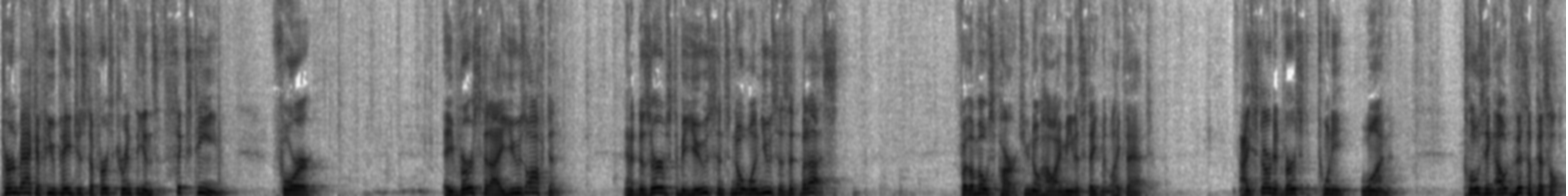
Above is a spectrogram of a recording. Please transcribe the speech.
Turn back a few pages to 1 Corinthians 16 for a verse that I use often, and it deserves to be used since no one uses it but us. For the most part, you know how I mean a statement like that. I start at verse 21, closing out this epistle.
